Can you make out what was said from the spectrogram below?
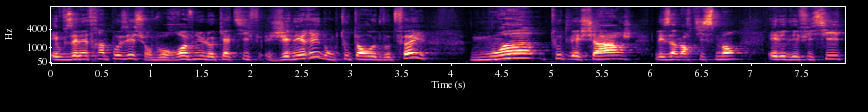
et vous allez être imposé sur vos revenus locatifs générés, donc tout en haut de votre feuille, moins toutes les charges, les amortissements et les déficits.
